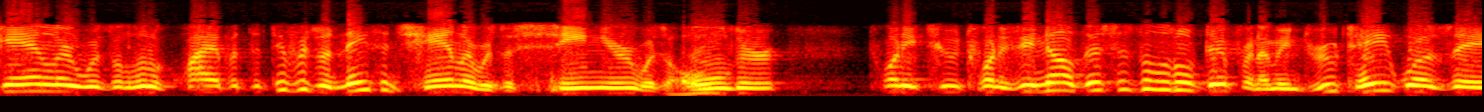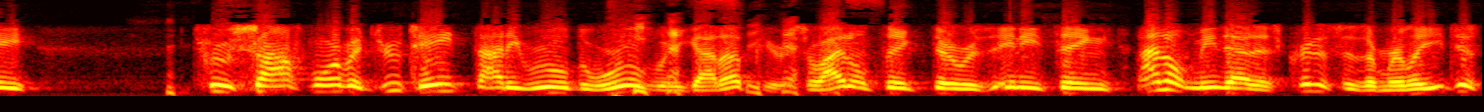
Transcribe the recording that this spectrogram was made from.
Chandler was a little quiet, but the difference was Nathan Chandler was a senior, was older, 22, 23. No, this is a little different. I mean, Drew Tate was a true sophomore, but Drew Tate thought he ruled the world yes, when he got up here. Yes. So I don't think there was anything. I don't mean that as criticism, really. He just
